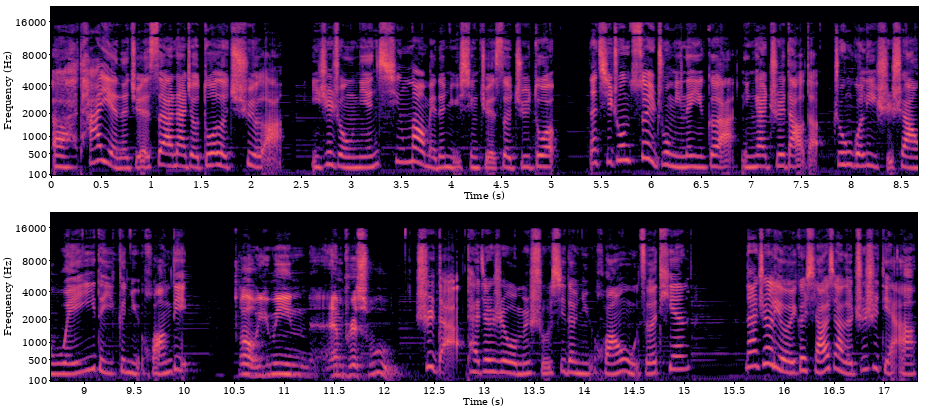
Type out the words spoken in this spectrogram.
啊、她演的角色啊，那就多了去了， 以这种年轻貌美的女性角色居多。那其中最著名的一个啊，你应该知道的，中国历史上唯一的一个女皇帝。Oh, you mean Empress Wu? 是的，她就是我们熟悉的女皇武则天。那这里有一个小小的知识点啊，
